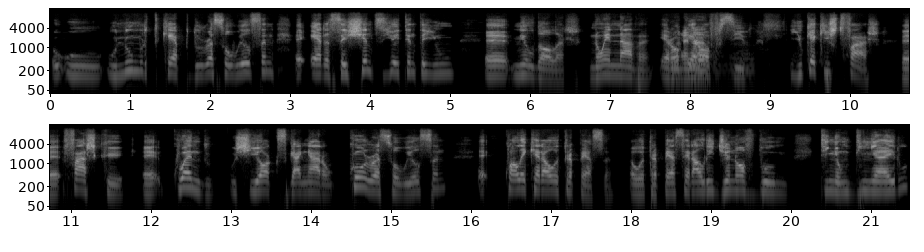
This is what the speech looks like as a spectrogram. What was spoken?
O, o, número de cap do Russell Wilson uh, era 681 mil dólares. Não é nada, era, é era nada, oferecido. E o que é que isto faz? faz que quando os Seahawks ganharam com Russell Wilson, qual é que era a outra peça? A outra peça era a Legion of Boom, tinham dinheiro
